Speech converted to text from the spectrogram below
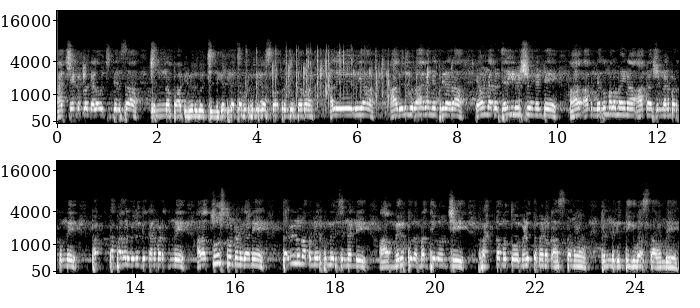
ఆ చీకట్లోకి ఎలా వచ్చింది తెలుసా? చిన్నపాటి వెలుగు వచ్చింది. గట్టిగా చప్పుడు బిగ్గరగా స్తోత్రం చెప్దామా? అలేలుయా ఆ వెలుగు రాగానే ప్రియరా ఏమంటే అక్కడ జరిగిన విషయం ఏంటంటే ఆ ఆ నిర్మలమైన ఆకాశం కనబడుతుంది. పట్ట పగలు వెలుగు కనబడుతుంది. అలా చూస్తుంటాను కానీ తల్లును ఒక మెరుపు మెరిసిందండి. ఆ మెరుపుల మధ్యలోంచి రక్తముతో మిళితమైన ఒక హస్తము కిందకి దిగి వస్తా ఉంది.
